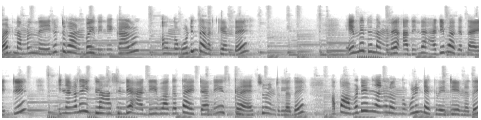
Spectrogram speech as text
ബട്ട് നമ്മൾ നേരിട്ട് കാണുമ്പോൾ ഇതിനേക്കാളും ഒന്നും കൂടി തിളക്കണ്ട്. എന്നിട്ട് നമ്മൾ അതിന്റെ അടിഭാഗത്തായിട്ട് ഞങ്ങളുടെ ഈ ഗ്ലാസിന്റെ അടിഭാഗത്തായിട്ടാണ് ഈ സ്ക്രാച്ച് വേണ്ടിയുള്ളത് അപ്പോൾ അവിടെയാണ് ഞങ്ങൾ ഒന്നും കൂടി ഡെക്കറേറ്റ് ചെയ്യുന്നത്.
